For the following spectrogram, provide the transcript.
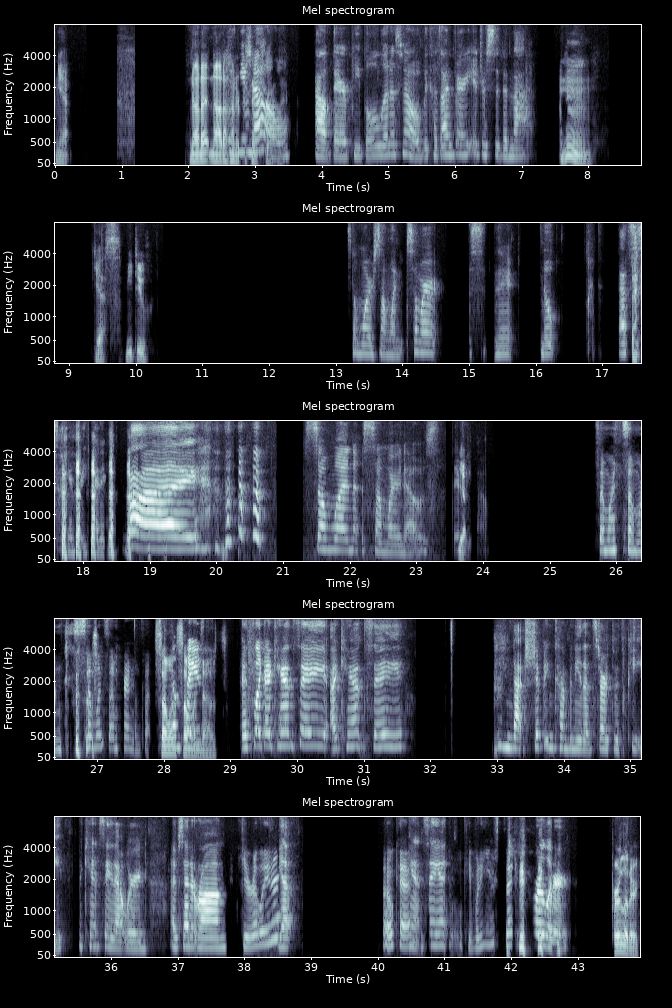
Yeah. Not a not a hundred you percent know out there, people, let us know because I'm very interested in that. Hmm. Yes, me too. Somewhere, someone, somewhere. s- n- Nope. That's just Andrew kidding. Bye. someone somewhere knows. There Yep. we go. Someone, someone, someone, somewhere. knows that. Someone Some someone place- knows. It's like I can't say I can't say that shipping company that starts with P. I can't say that word. I've said it wrong. Purolator? Yep, Okay. can't say it. Okay, what do you say? Perliter.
